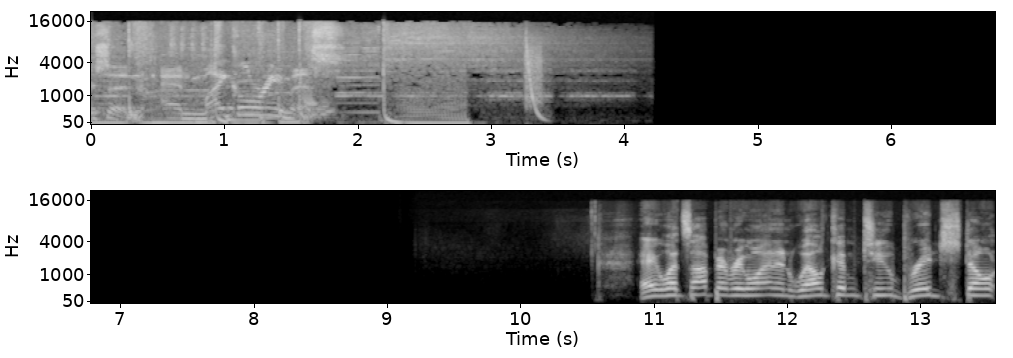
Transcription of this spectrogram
Paterson and Michael Remis. Hey, what's up, everyone, and welcome to Bridgestone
